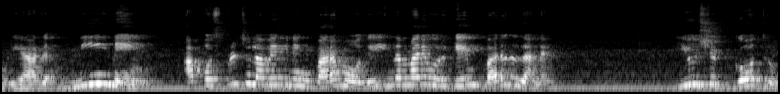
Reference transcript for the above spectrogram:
முடியாது. மீனிங் அப்போ ஸ்பிரிச்சுவல் அவேக்கனிங் வரும்போது இந்த மாதிரி ஒரு கேம் வருது தானே? You should go through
